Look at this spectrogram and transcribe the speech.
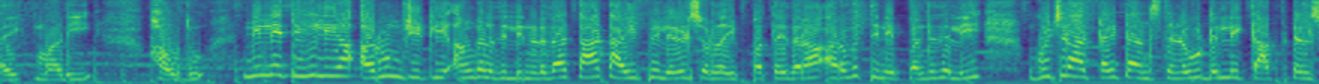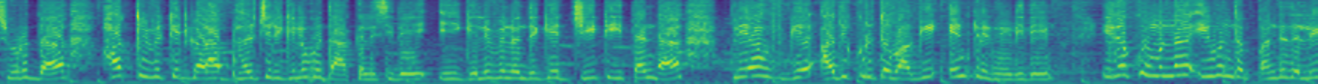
ಲೈಕ್ ಮಾಡಿ. ಹೌದು, ನಿನ್ನೆ ದೆಹಲಿಯ ಅರುಣ್ ಜೇಟ್ಲಿ ಅಂಗಳದಲ್ಲಿ ನಡೆದ ಟಾಟಾ ಐಪಿಎಲ್ ಎರಡ್ ಸಾವಿರದ ಇಪ್ಪತ್ತೈದರ ಅರವತ್ತನೇ ಪಂದ್ಯದಲ್ಲಿ ಗುಜರಾತ್ ಟೈಟಾನ್ಸ್ ತಂಡವು ಡೆಲ್ಲಿ ಕ್ಯಾಪಿಟಲ್ಸ್ ವಿರುದ್ಧ ಹತ್ತು ವಿಕೆಟ್ಗಳ ಭರ್ಜರಿ ಗೆಲುವು ದಾಖಲಿಸಿದೆ. ಈ ಗೆಲುವಿನೊಂದಿಗೆ ಜಿಟಿ ತಂಡ ಪ್ಲೇ ಆಫ್ಗೆ ಅಧಿಕೃತವಾಗಿ ಎಂಟ್ರಿ ನೀಡಿದೆ. ಇದಕ್ಕೂ ಮುನ್ನ ಈ ಒಂದು ಪಂದ್ಯದಲ್ಲಿ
